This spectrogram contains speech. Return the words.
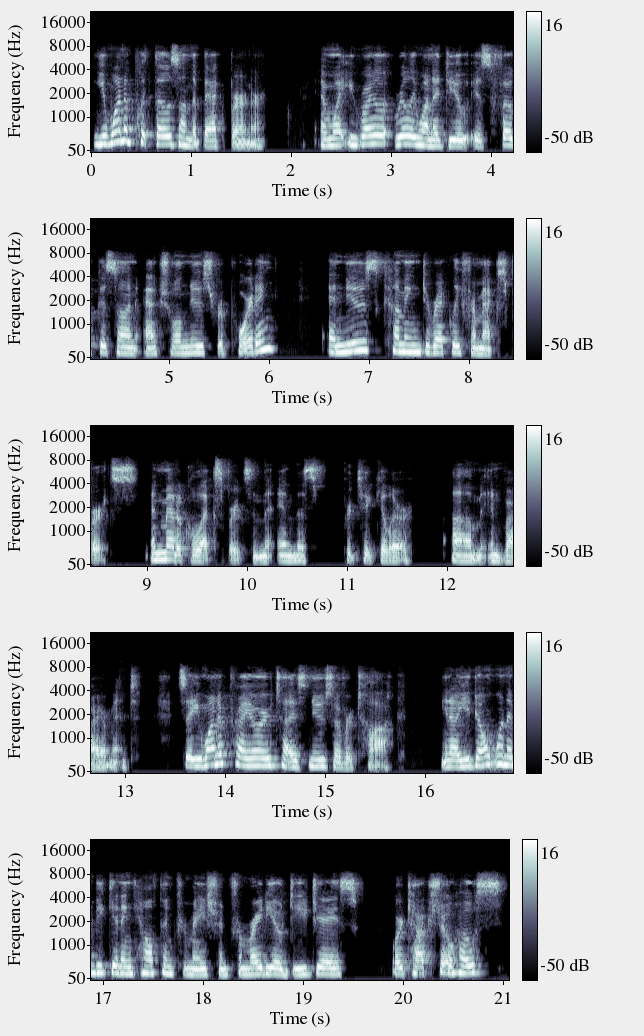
You want to put those on the back burner and what you re- really want to do is focus on actual news reporting and news coming directly from experts and medical experts in, the, in this particular um, environment. So you want to prioritize news over talk. You know, you don't want to be getting health information from radio DJs or talk show hosts.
